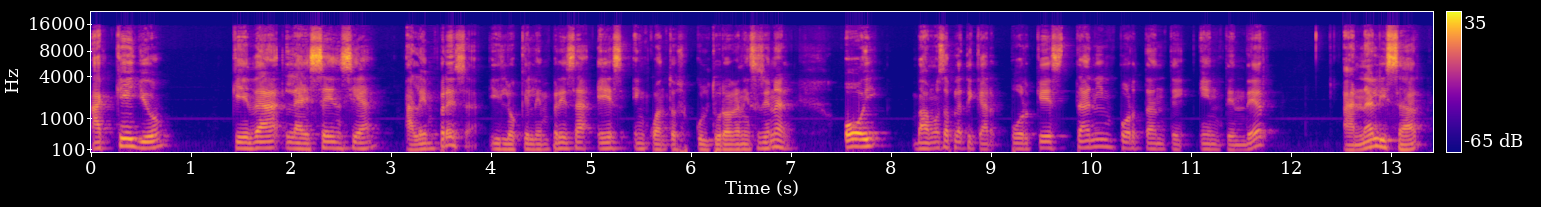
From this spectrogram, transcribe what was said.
aquello que da la esencia a la empresa y lo que la empresa es en cuanto a su cultura organizacional. Hoy vamos a platicar por qué es tan importante entender, analizar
